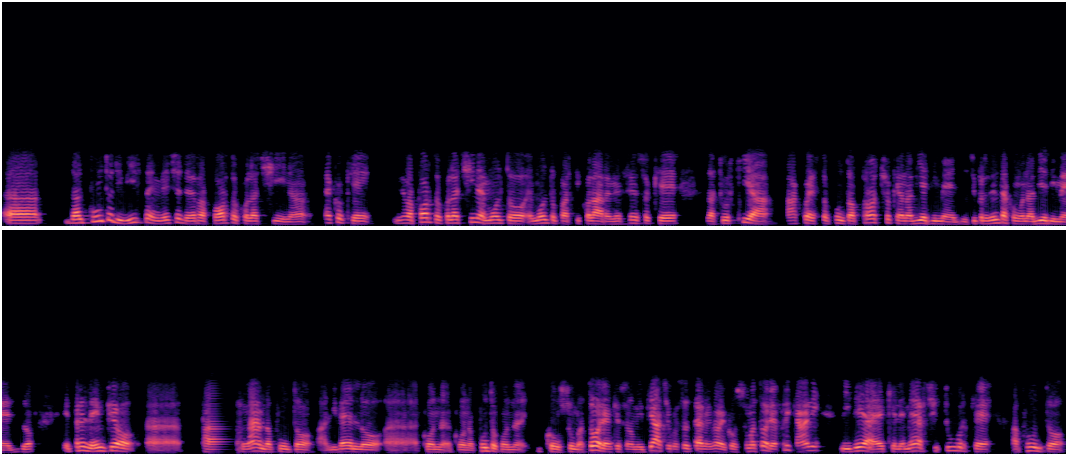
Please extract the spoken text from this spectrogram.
Uh, dal punto di vista invece del rapporto con la Cina, ecco che il rapporto con la Cina è molto, è molto particolare, nel senso che la Turchia ha questo appunto approccio che è una via di mezzo, si presenta come una via di mezzo e per esempio eh, parlando appunto a livello uh, con, con, appunto con i consumatori, anche se non mi piace questo termine, però i consumatori africani, l'idea è che le merci turche appunto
